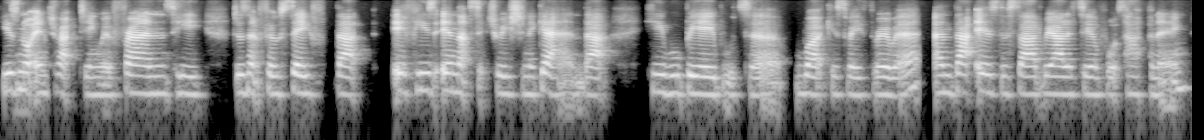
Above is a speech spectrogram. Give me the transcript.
He's not interacting with friends. He doesn't feel safe that if he's in that situation again, that he will be able to work his way through it. And that is the sad reality of what's happening.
